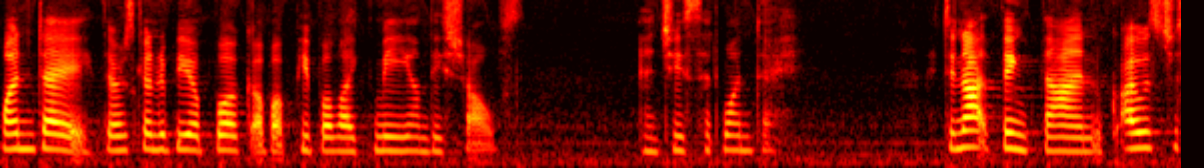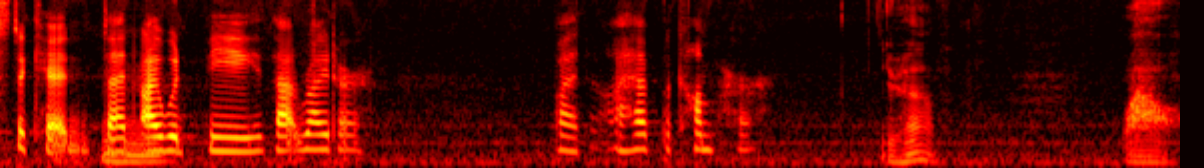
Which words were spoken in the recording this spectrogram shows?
one day there's going to be a book about people like me on these shelves. And she said, one day I did not think then, I was just a kid, that mm-hmm. I would be that writer. But I have become her. You have. Wow.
